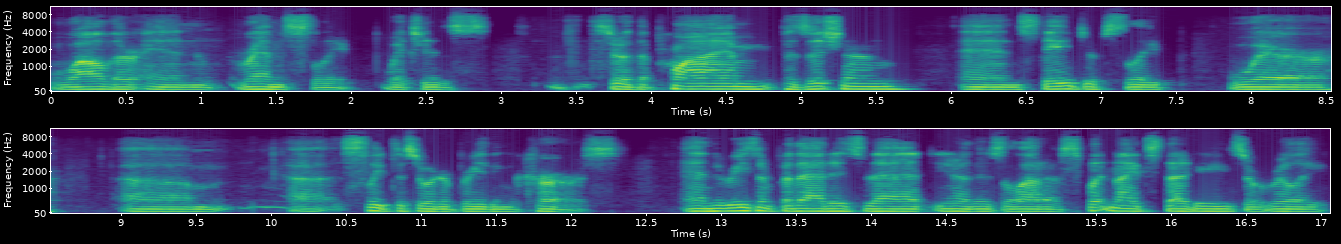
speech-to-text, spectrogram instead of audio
while they're in REM sleep, which is sort of the prime position and stage of sleep where um, uh, sleep disorder breathing occurs. And the reason for that is that, you know, there's a lot of split night studies or really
